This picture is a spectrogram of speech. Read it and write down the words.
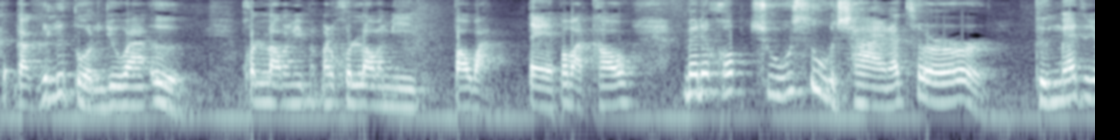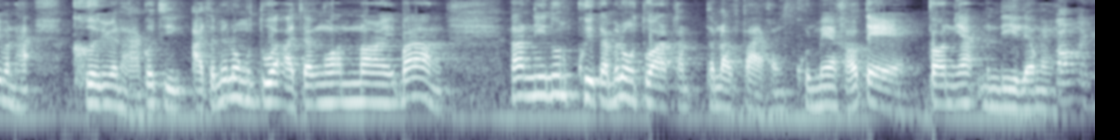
ก็ก็ขึ้นรื้อตัวอยู่ว่า เออ คนเรามันมีมันคนเรามันมีประวัติ แต่ประวัติเขาไม่ได้คบชู้สู่ชายนะเธอ ถึงแม้จะมีปัญหา เคยมีปัญหาก็จริง อาจจะไม่ลงตัวอาจจะงอนน้อยบ้างนั่นนี่นู่นคุยกันไม่ลงตัวกันสำหรับฝ่ายของคุณแม่เขาแต่ ตอนเนี้ยมันดีแล้วไงกล้องอายุ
